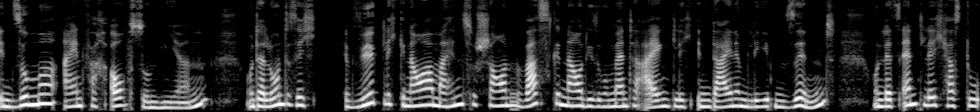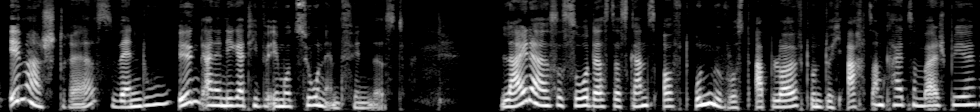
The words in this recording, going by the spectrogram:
in Summe einfach aufsummieren. Und da lohnt es sich wirklich genauer mal hinzuschauen, was genau diese Momente eigentlich in deinem Leben sind. Und letztendlich hast du immer Stress, wenn du irgendeine negative Emotion empfindest. Leider ist es so, dass das ganz oft unbewusst abläuft und durch Achtsamkeit zum Beispiel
